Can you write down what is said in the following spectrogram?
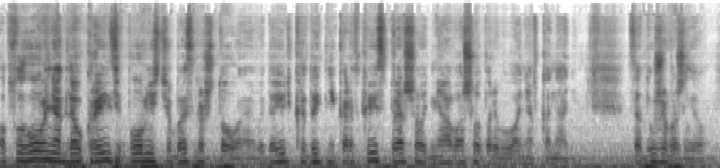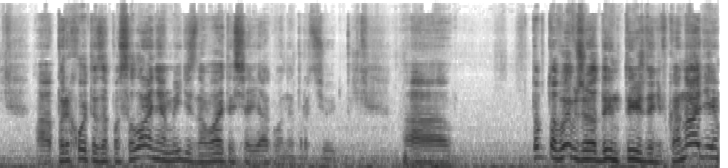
Обслуговування для українців повністю безкоштовне. Видають кредитні картки з першого дня вашого перебування в Канаді. Це дуже важливо. Переходьте за посиланням і дізнавайтеся, як вони працюють. Тобто ви вже один тиждень в Канаді.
